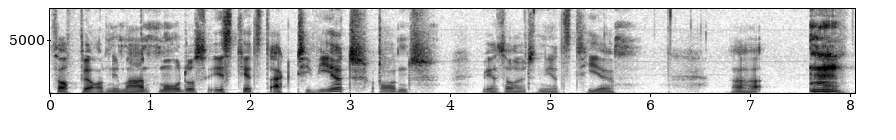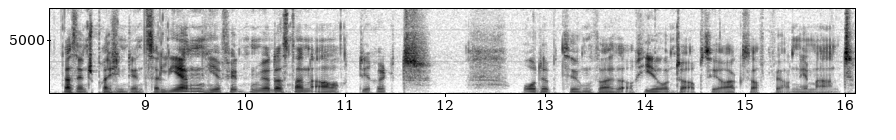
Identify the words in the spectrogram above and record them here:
Software on Demand Modus ist jetzt aktiviert und wir sollten jetzt hier äh, das entsprechend installieren. Hier finden wir das dann auch direkt oder beziehungsweise auch hier unter OpsiOrg Software on Demand.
